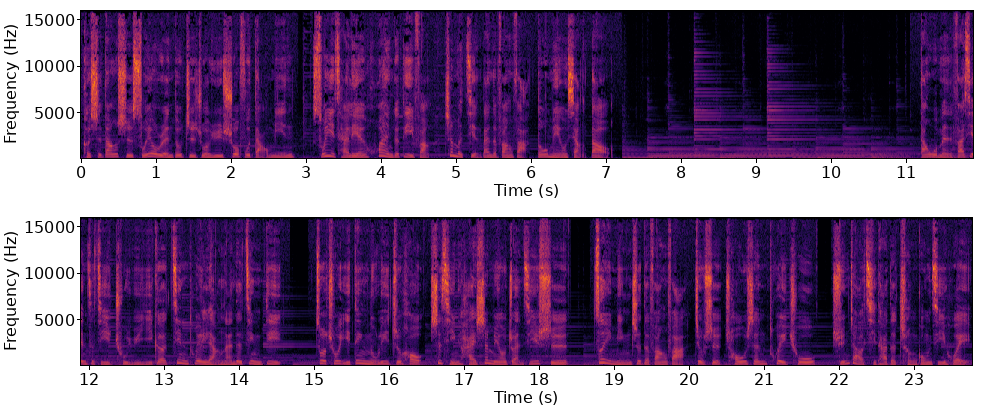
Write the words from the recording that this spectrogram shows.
可是当时所有人都执着于说服岛民，所以才连换个地方这么简单的方法都没有想到。当我们发现自己处于一个进退两难的境地，做出一定努力之后，事情还是没有转机时，最明智的方法就是抽身退出，寻找其他的成功机会。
